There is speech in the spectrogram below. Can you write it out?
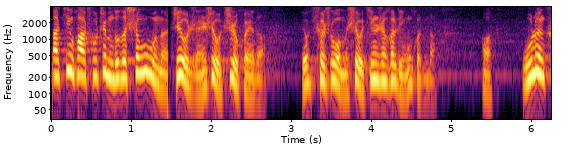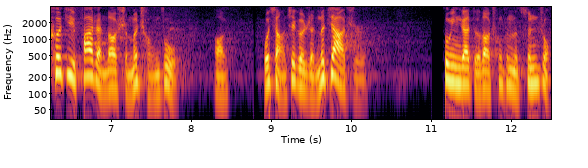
那进化出这么多的生物呢？只有人是有智慧的，尤其是我们是有精神和灵魂的。哦，无论科技发展到什么程度，哦，我想这个人的价值都应该得到充分的尊重。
